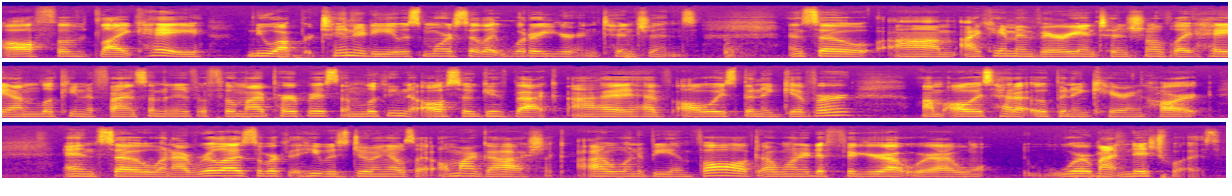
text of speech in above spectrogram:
off of like, hey, new opportunity. It was more so like, what are your intentions? And so um, I came in very intentional of like, hey, I'm looking to find something to fulfill my purpose. I'm looking to also give back. I have always been a giver. I'm always had an open and caring heart. And so when I realized the work that he was doing, I was like, oh my gosh, like I want to be involved. I wanted to figure out where I want where my niche was.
